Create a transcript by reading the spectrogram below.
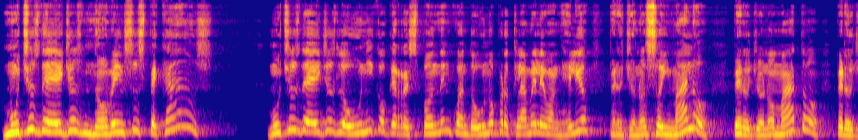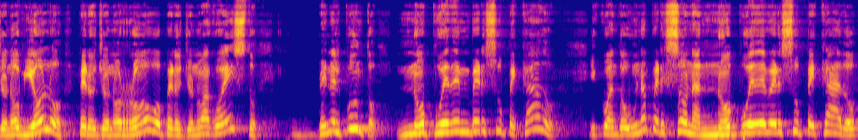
Muchos de ellos no ven sus pecados. Muchos de ellos lo único que responden cuando uno proclama el Evangelio, pero yo no soy malo, pero yo no mato, pero yo no violo, pero yo no robo, pero yo no hago esto. Ven el punto, no pueden ver su pecado. Y cuando una persona no puede ver su pecado,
